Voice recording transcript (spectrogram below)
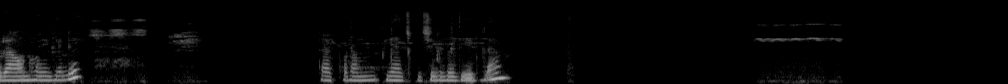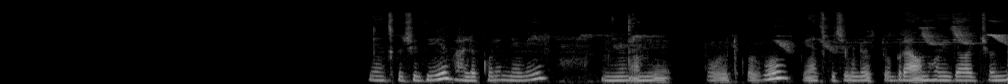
ব্রাউন হয়ে গেলে তারপর আমি পেঁয়াজ কুচিগুলো দিয়ে দিলাম। পেঁয়াজ কুচি দিয়ে ভালো করে নেড়ে আমি একটু ওয়েট করব। পেঁয়াজ কুচিগুলো একটু ব্রাউন হয়ে যাওয়ার জন্য।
